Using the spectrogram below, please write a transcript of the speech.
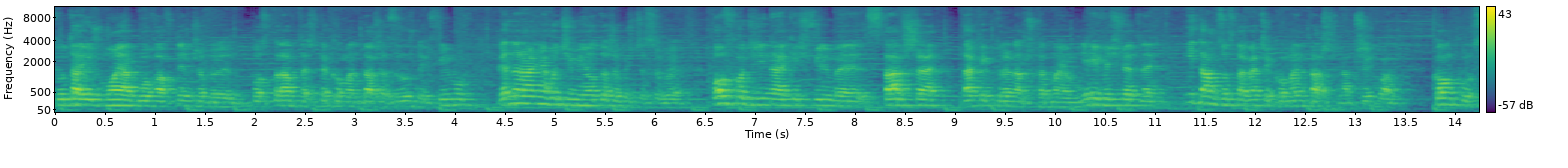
Tutaj już moja głowa w tym, żeby posprawdzać te komentarze z różnych filmów. Generalnie chodzi mi o to, żebyście sobie powchodzili na jakieś filmy starsze, takie, które na przykład mają mniej wyświetleń i tam zostawiacie komentarz, na przykład konkurs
